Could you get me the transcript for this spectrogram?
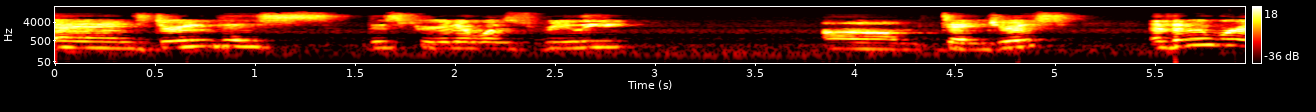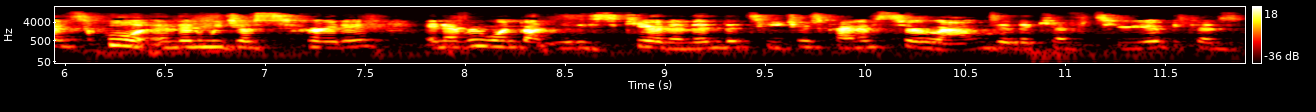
And during this this period, it was really um, dangerous. And then we were at school, and then we just heard it, and everyone got really scared. And then the teachers kind of surrounded the cafeteria because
